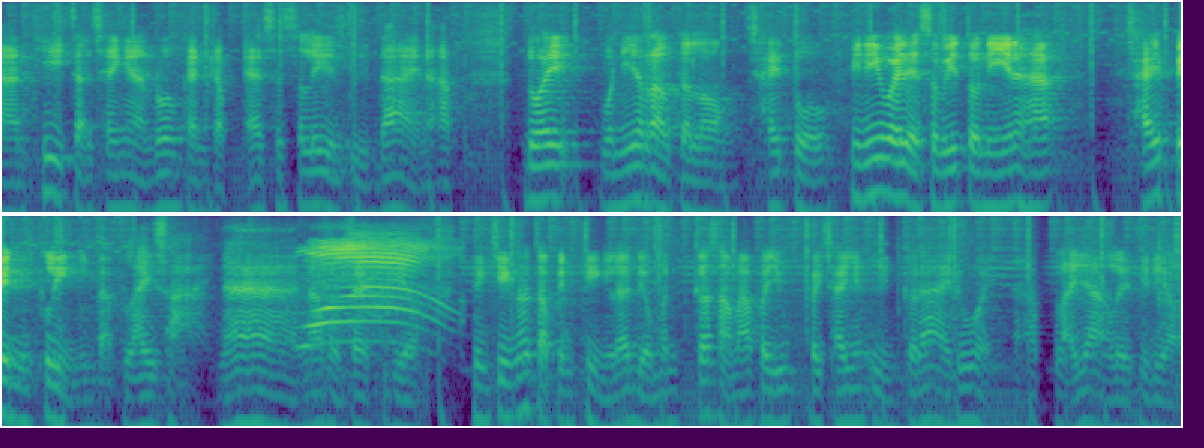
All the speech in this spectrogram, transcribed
การที่จะใช้งานร่วมกันกับแอ c เซสซอรีอื่นๆได้นะครับ โดยวันนี้เราจะลองใช้ตัวมินิไวเลสสวิตตัวนี้นะฮะใช้เป็นกลิ่งแบบไร้สายน่าน่าสนใจทีเดียว จริงๆ นอกจากเป็นกิ่งแล้วเดี๋ยวมันก็สามารถประยุกต์ไปใช้อย่างอื่นก็ได้ด้วยนะครับหลายอย่างเลยทีเดียว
